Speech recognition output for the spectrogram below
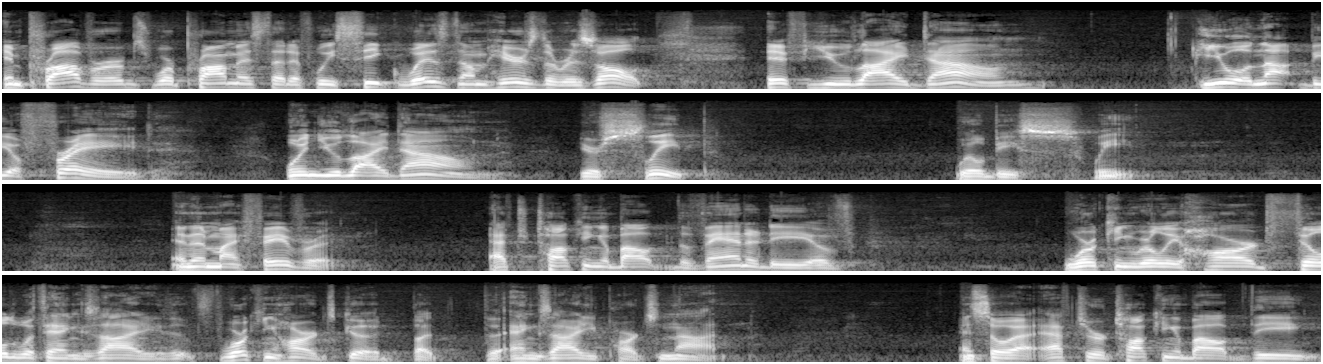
In Proverbs, we're promised that if we seek wisdom, here's the result. If you lie down, you will not be afraid. When you lie down, your sleep will be sweet. And then, my favorite, after talking about the vanity of working really hard, filled with anxiety, working hard is good, but the anxiety part's not. And so, after talking about the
